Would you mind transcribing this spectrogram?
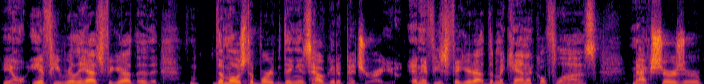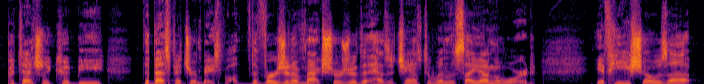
You know, if he really has figured out the, the most important thing is how good a pitcher are you, and if he's figured out the mechanical flaws, Max Scherzer potentially could be the best pitcher in baseball. The version of Max Scherzer that has a chance to win the Cy Young Award, if he shows up,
